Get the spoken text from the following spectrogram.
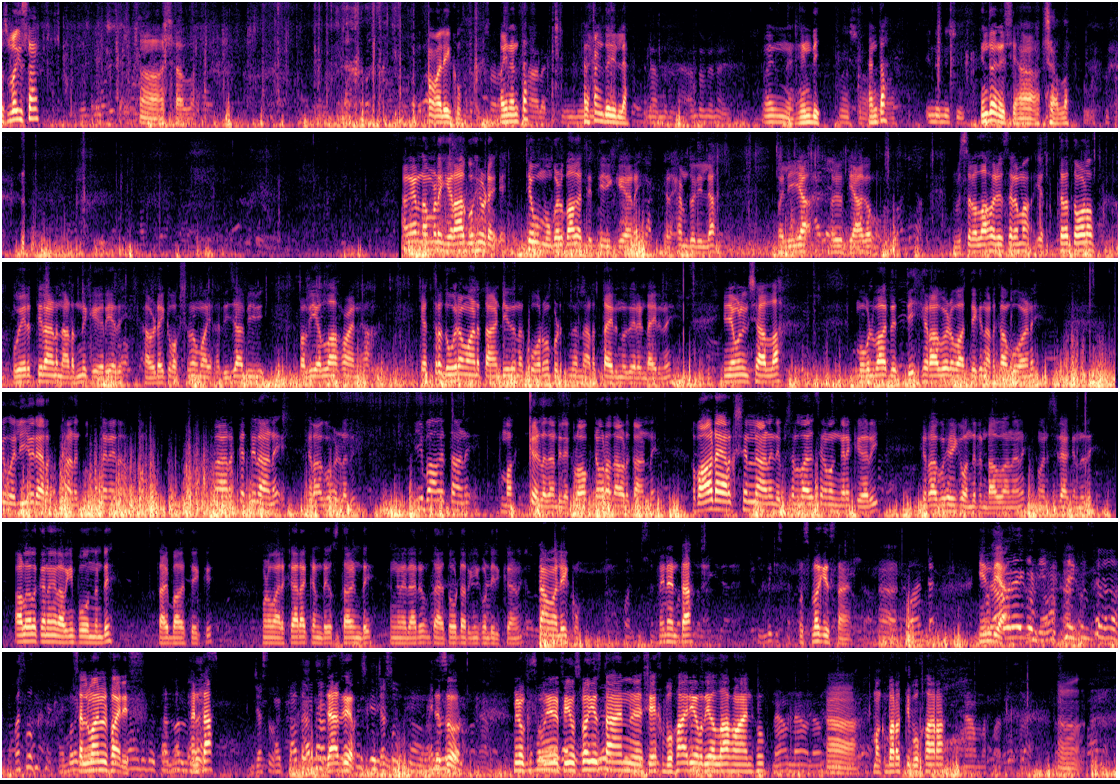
ഉസ്ബെക്കിസ്ഥാൻ ആ മാഷാ അസ്സാം വലൈക്കും اوزبكستان؟ آه ما شاء الله السلام عليكم أين أنت؟ الحمد لله الحمد لله انتم من من اين؟ هندي ما شاء أنت؟ اندونيسيا إندونيسيا آه ما شاء الله അങ്ങനെ നമ്മൾ ഹിറാ ഗുഹയുടെ ഏറ്റവും മുകൾ ഭാഗത്ത് എത്തിയിരിക്കുകയാണ് അലഹമില്ല വലിയ ഒരു ത്യാഗം നബി സല്ലല്ലാഹു അലൈഹി വസല്ലമ എത്രത്തോളം ഉയരത്തിലാണ് നടന്ന് കയറിയത് അവിടേക്ക് ഭക്ഷണവുമായി ഹദീജ ബീവി റളിയല്ലാഹു അൻഹ എത്ര ദൂരമാണ് താണ്ടിയത് എന്നൊക്കെ ഓർമ്മപ്പെടുത്തുന്ന നടത്തായിരുന്നു ഇതുവരെ ഉണ്ടായിരുന്നത്. ഇനി നമ്മൾ ഇൻഷാല്ല മുകൾ ഭാഗത്തെത്തി ഹിറാഗോയുടെ ഭാഗത്തേക്ക് നടക്കാൻ പോവാണ്. വലിയൊരു ഇറക്കാണ് കുത്തനെ ഇറക്കം. ആ ഇറക്കത്തിലാണ് ഹിറാഗോ ഉള്ളത്. ഈ ഭാഗത്താണ് മക്ക ഉള്ളത് കണ്ടില്ലേ? ക്ലോക്ക് ടവർ അതാ അവിടെ കാണുന്നത്. അപ്പോൾ ആ ഡയറക്ഷനിലാണ് നബി സല്ലല്ലാഹു അലൈഹി ഇങ്ങനെ കയറി ഹിറാഗുഹയിലേക്ക് വന്നിട്ടുണ്ടാവുക എന്നാണ് മനസ്സിലാക്കുന്നത്. ആളുകളൊക്കെ അങ്ങനെ ഇറങ്ങി പോകുന്നുണ്ട്. താഴ്ഭാഗത്തേക്ക് നമ്മുടെ മരക്കാരൊക്കെ ഉണ്ട് ഉസ്താദുണ്ട് അങ്ങനെ എല്ലാവരും താഴത്തോട്ട് ഇറങ്ങിക്കൊണ്ടിരിക്കുകയാണ് അസ്സാം വലൈക്കും അതിനെന്താ اوزبكستان ഉസ്ബെക്കിസ്ഥാൻ ആ وانت؟ ഇന്ത്യ ما اسمك؟ സൽമാൻ അൽ ഫാരിസ് أنت؟ جسور جازير جسور جسور من في أوزبكستان شيخ بخاري رضي الله عنه نعم نعم نعم آه مقبرة بخارى نعم مرحبا آه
